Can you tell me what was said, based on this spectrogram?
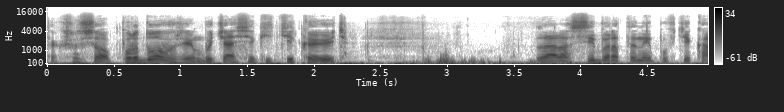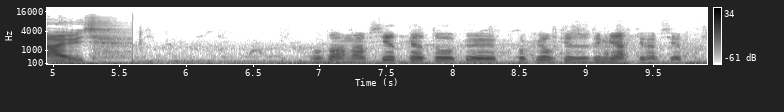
Так що все, продовжуємо, бо часики тікають. Зараз всі братани повтікають. Ну да, на сетка, то е, покльовки завжди м'які на сетку.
